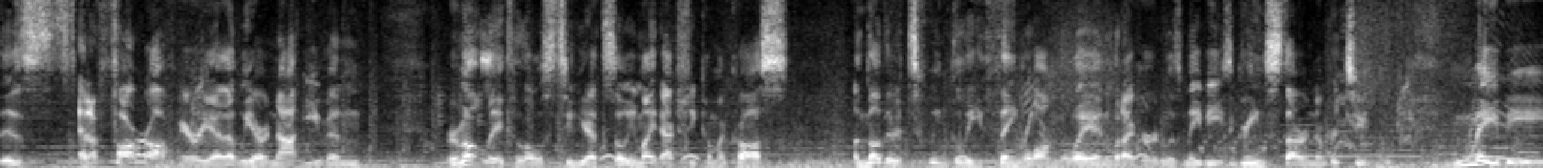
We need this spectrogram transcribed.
is at a far-off area that we are not even remotely close to yet, so we might actually come across another twinkly thing along the way, and what I heard was maybe Green Star number two. Maybe.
